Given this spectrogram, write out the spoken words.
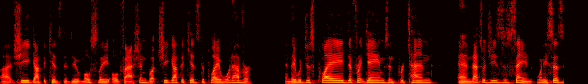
Uh, she got the kids to do mostly old fashioned, but she got the kids to play whatever. And they would just play different games and pretend. And that's what Jesus is saying. When he says,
